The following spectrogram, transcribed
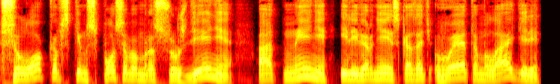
С локовским способом рассуждения – Отныне, или вернее сказать, в этом лагере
